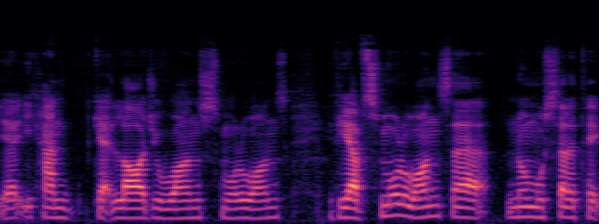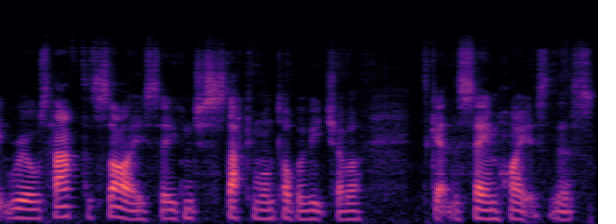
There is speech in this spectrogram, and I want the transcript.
yeah, you can get larger ones, smaller ones. If you have smaller ones, they're normal sellotape reels half the size, so you can just stack them on top of each other to get the same height as this.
